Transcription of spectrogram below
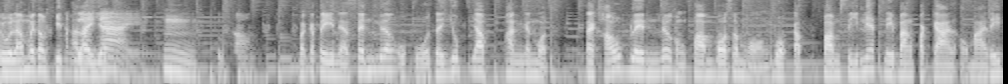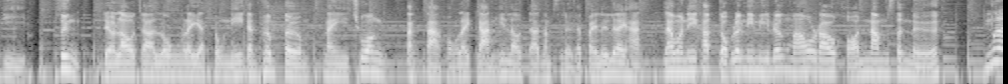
ดูแล้วไม่ต้องคิดมันอะไรเยอะง่ายอืมถูกต้องปกติเนี่ยเส้นเรื่องโอ้โหจะยุบยับพันกันหมด แต่เขาเบลนเรื่องของความบอสมองบวกกับความซีเรียสในบางประการออกมาได้ดี ซึ่งเดี๋ยวเราจะลงรายละเอียดตรงนี้กันเพิ่มเติมในช่วงต่างๆ ของรายการที่เราจะนำเสนอกันไปเรื่อยๆฮะและวันนี้ครับจบเรื่องนี้มีเรื่องเมาส์เราขอนำเสนอ เมื่อ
